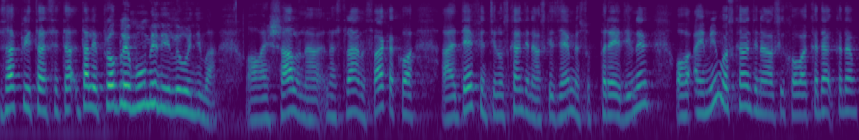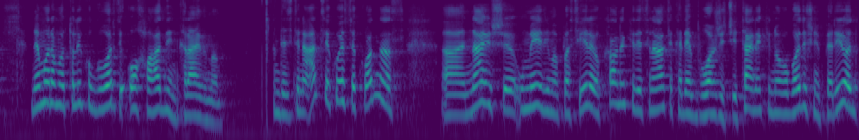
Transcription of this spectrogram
zapita se da, da li je problem u meni ili u njima. Ovaj, šalu na, na stranu svakako. A, definitivno skandinavske zemlje su predivne, ovaj, a i mimo skandinavskih, ovaj, kada, kada ne moramo toliko govoriti o hladnim krajevima, destinacije koje se kod nas najviše u medijima plasiraju kao neke destinacije kada je Božić i taj neki novogodišnji period,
